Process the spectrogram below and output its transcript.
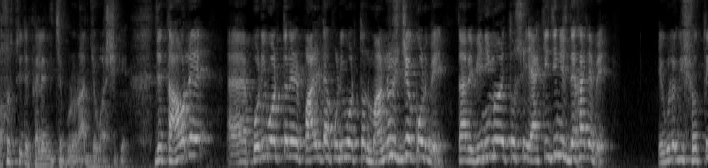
অস্বস্তিতে ফেলে দিচ্ছে পুরো রাজ্যবাসীকে। যে তাহলে পরিবর্তনের পাল্টা পরিবর্তন মানুষ যে করবে, তার বিনিময়ে তো সেই একই জিনিস দেখা যাবে। এগুলো কি সত্যি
